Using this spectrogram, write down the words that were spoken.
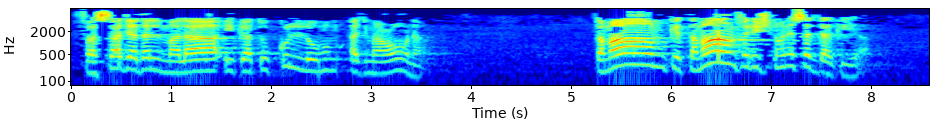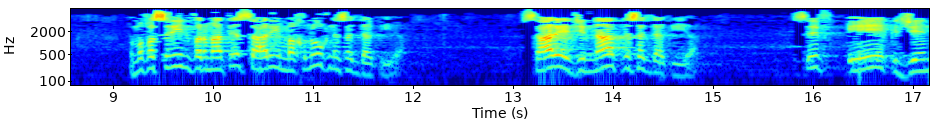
فسجد الملائکۃ کلہم اجمعون۔ تمام کے تمام فرشتوں نے سجدہ کیا۔ مفسرین فرماتے ہیں ساری مخلوق نے سجدہ کیا۔ سارے جنات نے سجدہ کیا۔ صرف ایک جن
